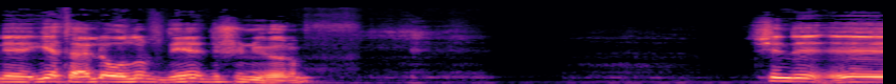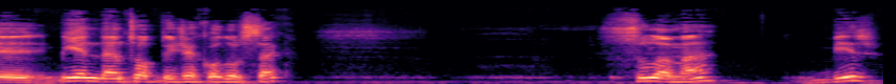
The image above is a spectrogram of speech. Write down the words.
e, yeterli olur diye düşünüyorum. Şimdi e, yeniden toplayacak olursak sulama bir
